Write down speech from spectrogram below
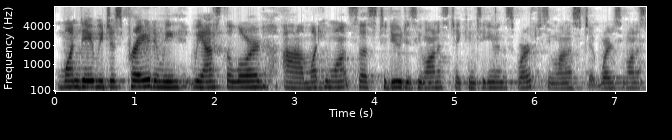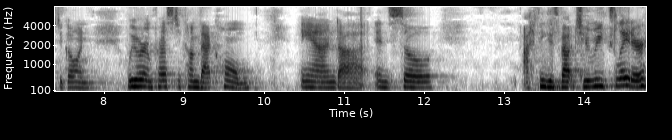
one day we just prayed and we, we asked the Lord um, what He wants us to do. Does He want us to continue in this work? Does He want us to, where does He want us to go? And we were impressed to come back home. And, uh, and so I think it's about two weeks later.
